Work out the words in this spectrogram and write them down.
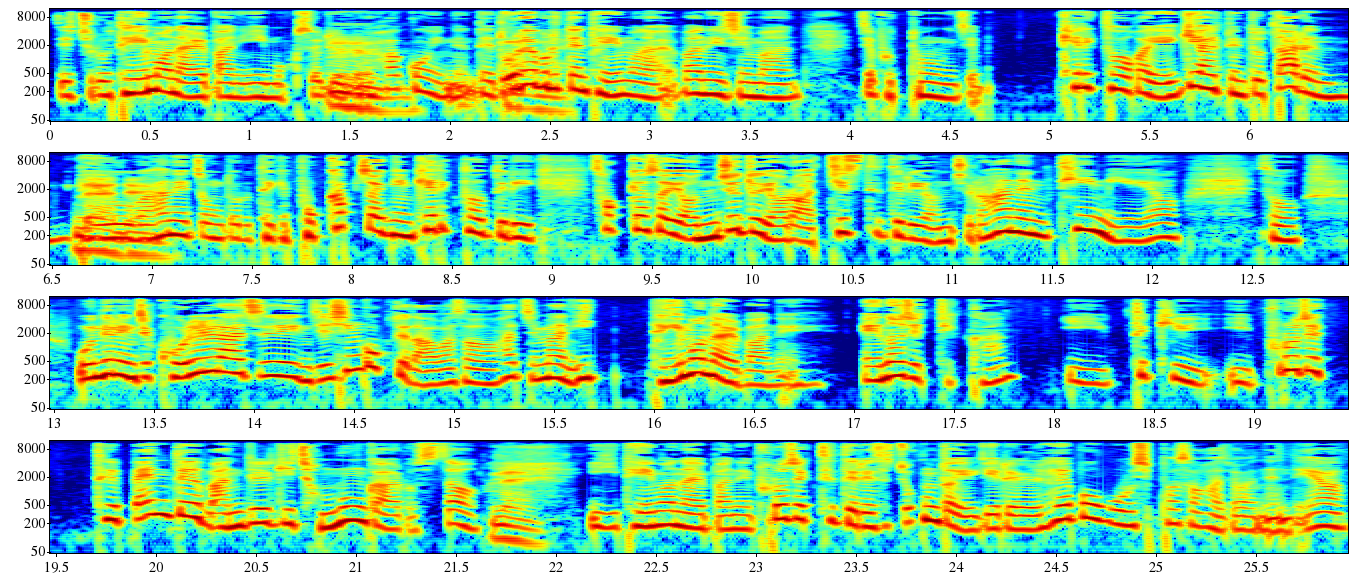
이제 주로 데이먼 알반이 이 목소리를 음. 하고 있는데 노래 부를 네네. 땐 데이먼 알반이지만 이제 보통 이제 캐릭터가 얘기할 땐 또 다른 배우가 네네. 하는 정도로 되게 복합적인 캐릭터들이 섞여서 연주도 여러 아티스트들이 연주를 하는 팀이에요. 그래서 오늘은 이제 고릴라즈 이제 신곡도 나와서 하지만 이 데이먼 알반의 에너제틱한 이 특히 이 프로젝트 밴드 만들기 전문가로서 네. 이 데이먼 알반의 프로젝트들에서 조금 더 얘기를 해보고 싶어서 가져왔는데요.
